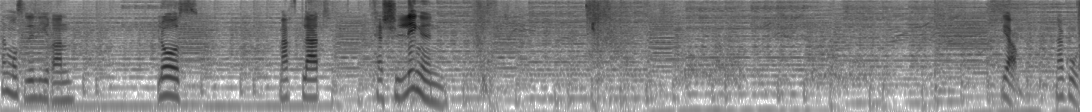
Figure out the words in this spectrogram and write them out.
Dann muss Lilly ran. Los. Mach's platt. Verschlingen. Ja, na gut.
